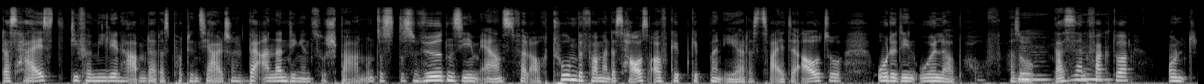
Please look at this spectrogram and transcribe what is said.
Das heißt, die Familien haben da das Potenzial, Beispiel bei anderen Dingen zu sparen. Und das, das würden sie im Ernstfall auch tun. Bevor man das Haus aufgibt, gibt man eher das zweite Auto oder den Urlaub auf. Also mhm. das ist ein mhm. Faktor. Und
